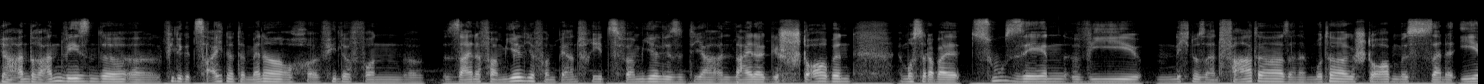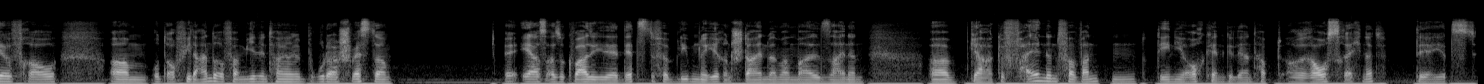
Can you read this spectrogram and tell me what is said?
ja, andere Anwesende, äh, viele gezeichnete Männer, auch äh, viele von äh, seiner Familie, von Bernfrieds Familie sind ja leider gestorben. Er musste dabei zusehen, wie nicht nur sein Vater, seine Mutter gestorben ist, seine Ehefrau ähm, und auch viele andere Familienteile, Bruder, Schwester. Er ist also quasi der letzte verbliebene Ehrenstein, wenn man mal seinen äh, ja, gefallenen Verwandten, den ihr auch kennengelernt habt, rausrechnet der jetzt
